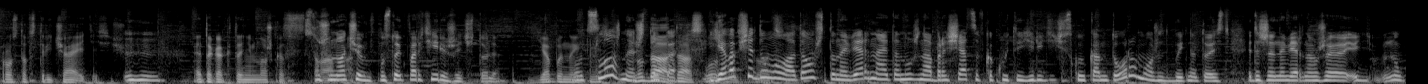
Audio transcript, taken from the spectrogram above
просто встречаетесь еще. Мгм. Это как-то немножко Слушай, ну а что, в пустой квартире жить, что ли? Я бы на их Вот месте- сложная ну, штука. Да, да, сложная Я вообще ситуация. думала о том, что, наверное, это нужно обращаться в какую-то юридическую контору, может быть. Ну, то есть, это же, наверное, уже э, ну,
